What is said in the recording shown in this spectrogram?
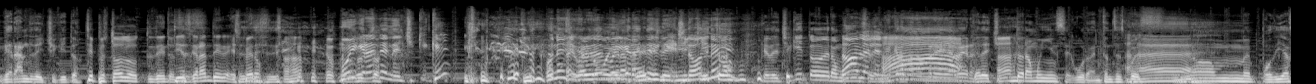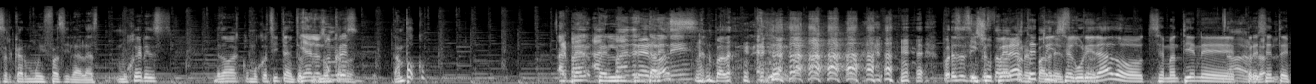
grande de chiquito. Sí, pues todo lo de ti es Entonces, grande, espero. sí, sí. Ajá. Muy grande en el chiqui... ¿Qué? Una inseguridad muy muy grande. grande ¿En de dónde? chiquito. Que de chiquito era muy No, háblale al micrófono, hombre. A Que ver. de chiquito era muy inseguro. Entonces, pues, Ah. no me podía acercar muy fácil a las mujeres. Me daba como cosita. Entonces, ¿Y a pues, los nunca- hombres? Tampoco. Al, Pero- pa- pero al padre intentabas. René. Al padre. Por eso sí ¿Y superaste tu inseguridad o se mantiene Ah, lo- presente?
